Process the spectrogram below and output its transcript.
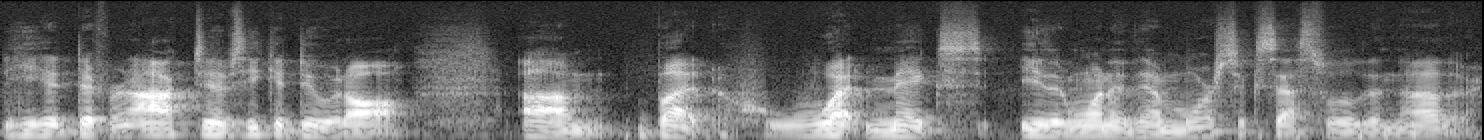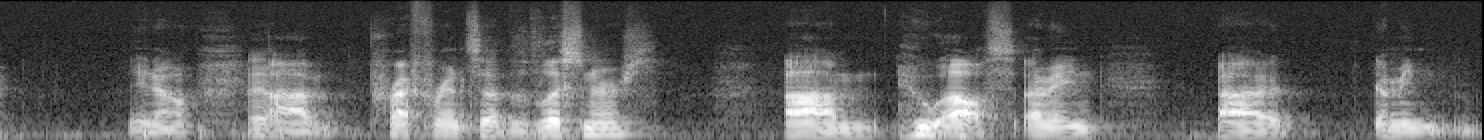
he hit different octaves. He could do it all. Um, but what makes either one of them more successful than the other? You know, Yeah. um, preference of the listeners. Um, who else? I mean, uh, I mean,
